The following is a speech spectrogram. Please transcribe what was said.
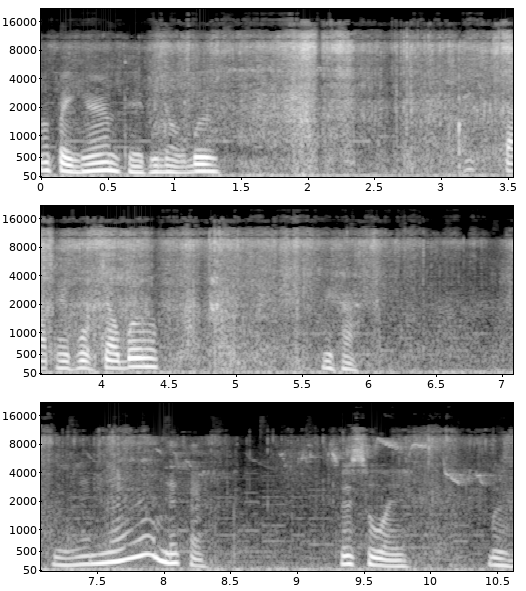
มาไปงามแต่พี่น้องเบิ่งตัดให้พวกเจ้าเบิ่งนี่ค่ะงามๆเลยค่ะ สวยๆเบิ่ง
